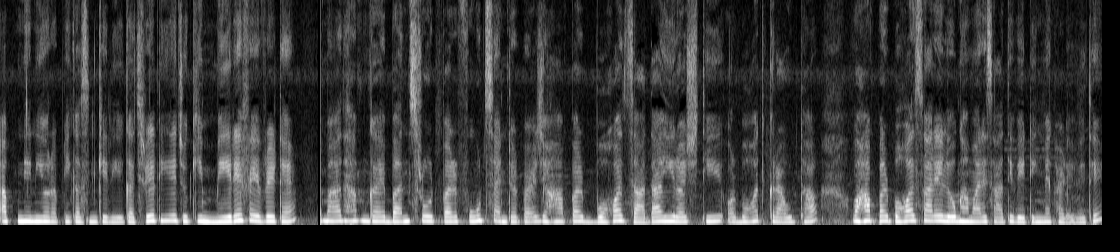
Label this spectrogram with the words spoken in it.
अपने लिए और अपनी कज़न के लिए गजरे लिए, जो कि मेरे फेवरेट हैं। उसके बाद हम गए बंस रोड पर फ़ूड सेंटर पर, जहाँ पर बहुत ज़्यादा ही रश थी और बहुत क्राउड था। वहाँ पर बहुत सारे लोग हमारे साथ ही वेटिंग में खड़े हुए थे।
